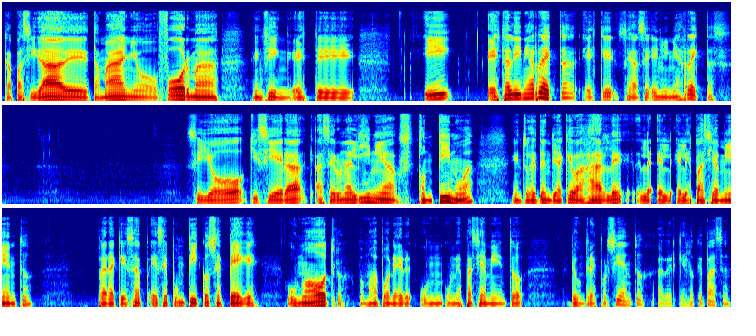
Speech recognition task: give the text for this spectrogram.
capacidades, tamaño, forma, en fin. Este, y esta línea recta es que se hace en líneas rectas. Si yo quisiera hacer una línea continua, entonces tendría que bajarle el, espaciamiento para que ese puntico se pegue uno a otro. Vamos a poner un, espaciamiento de un 3%, a ver qué es lo que pasa.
